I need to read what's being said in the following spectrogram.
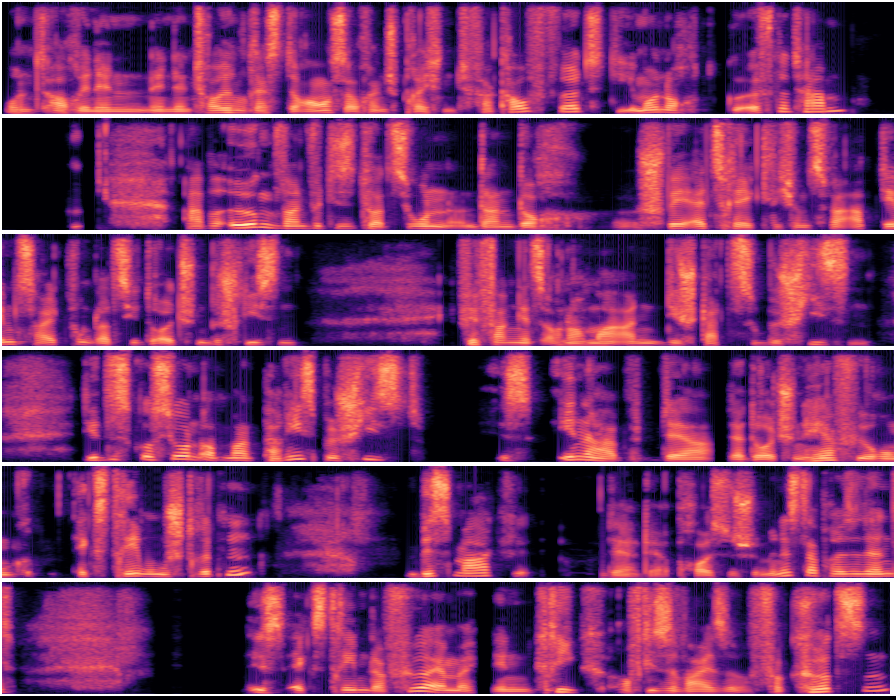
und auch in den, in den teuren Restaurants auch entsprechend verkauft wird, die immer noch geöffnet haben. Aber irgendwann wird die Situation dann doch schwer erträglich. Und zwar ab dem Zeitpunkt, als die Deutschen beschließen, wir fangen jetzt auch nochmal an, die Stadt zu beschießen. Die Diskussion, ob man Paris beschießt, ist innerhalb der, der deutschen Heerführung extrem umstritten. Bismarck, der, der preußische Ministerpräsident, ist extrem dafür, er möchte den Krieg auf diese Weise verkürzen.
